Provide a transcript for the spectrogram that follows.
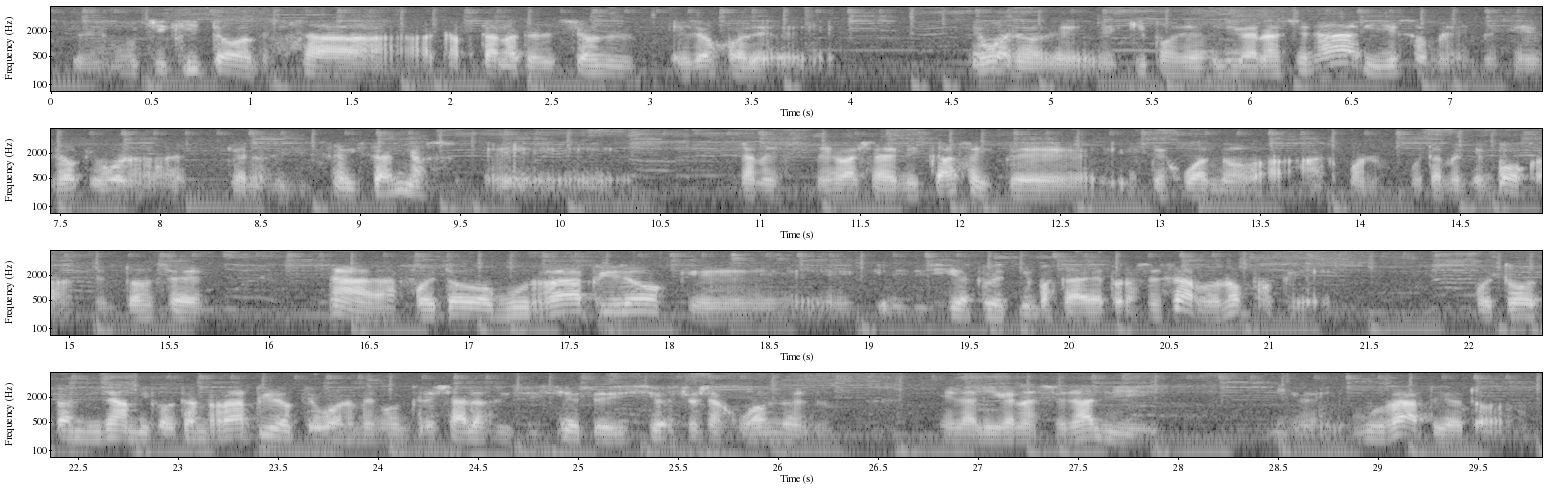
desde muy chiquito empezás a, captar la atención, el ojo de, bueno, de, equipos de Liga Nacional y eso me, generó que, bueno, que a los 16 años eh, ya me, vaya de mi casa y esté, jugando, bueno, justamente en Boca. Entonces, nada, fue todo muy rápido que, que ni siquiera tuve tiempo hasta de procesarlo, ¿no? Porque fue todo tan dinámico, tan rápido que, bueno, me encontré ya a los 17, 18 ya jugando en, en la Liga Nacional y muy rápido todo.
